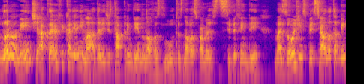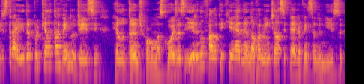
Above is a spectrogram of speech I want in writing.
Normalmente, a Claire ficaria animada ali de estar aprendendo novas lutas, novas formas de se defender, mas hoje, em especial, ela tá bem distraída porque ela tá vendo o Jace relutante com algumas coisas e ele não fala o que que é, né? Novamente, ela se pega pensando nisso.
